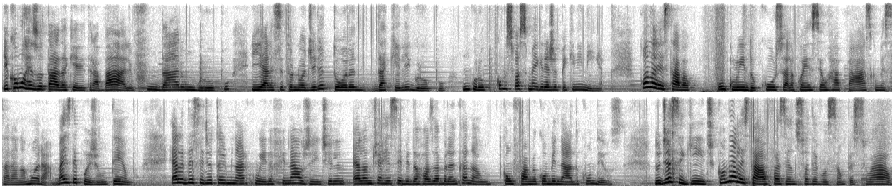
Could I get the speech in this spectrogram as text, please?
E como resultado daquele trabalho, fundaram um grupo e ela se tornou diretora daquele grupo. Um grupo como se fosse uma igreja pequenininha. Quando ela estava concluindo o curso, ela conheceu um rapaz, começaram a namorar. Mas depois de um tempo, ela decidiu terminar com ele. Afinal, gente, ela não tinha recebido a rosa branca não, conforme o combinado com Deus. No dia seguinte, quando ela estava fazendo sua devoção pessoal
